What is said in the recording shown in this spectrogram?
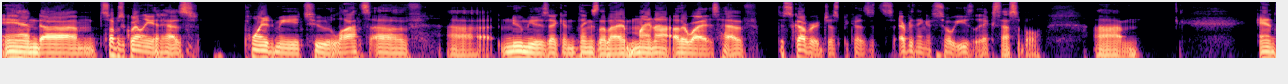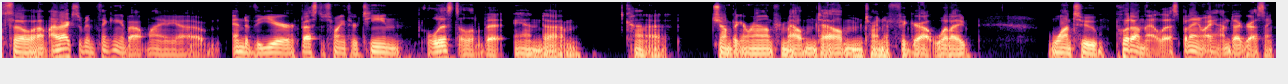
and um, subsequently it has pointed me to lots of uh, new music and things that I might not otherwise have discovered just because it's everything is so easily accessible. Um, and so um, I've actually been thinking about my uh, end of the year best of 2013 list a little bit and um, kind of jumping around from album to album, trying to figure out what I want to put on that list. But anyway, I'm digressing.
